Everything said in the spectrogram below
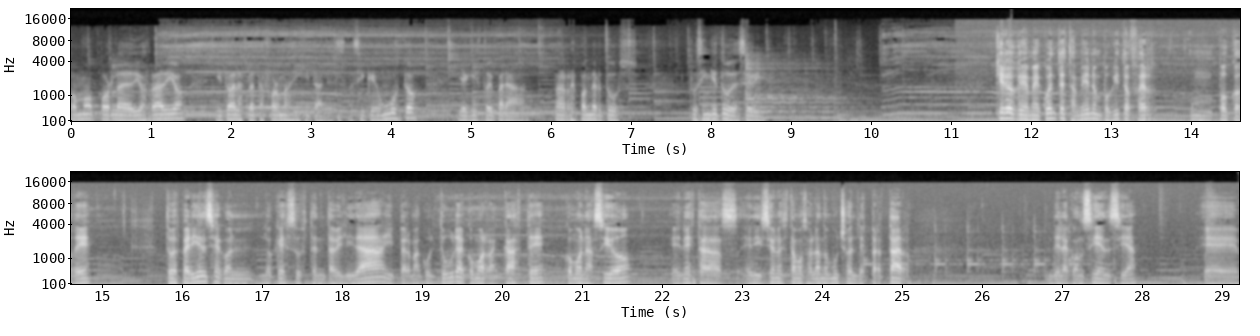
como por la de Dios Radio y todas las plataformas digitales. Así que un gusto y aquí estoy para, para responder tus, tus inquietudes, Evi. Quiero que me cuentes también un poquito, Fer, un poco de tu experiencia con lo que es sustentabilidad y permacultura, cómo arrancaste, cómo nació. En estas ediciones estamos hablando mucho del despertar de la conciencia. Eh,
